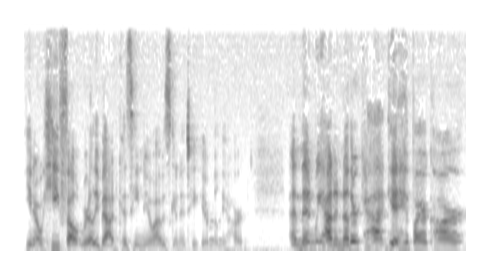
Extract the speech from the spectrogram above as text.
you know, he felt really bad because he knew I was going to take it really hard. And then we had another cat get hit by a car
